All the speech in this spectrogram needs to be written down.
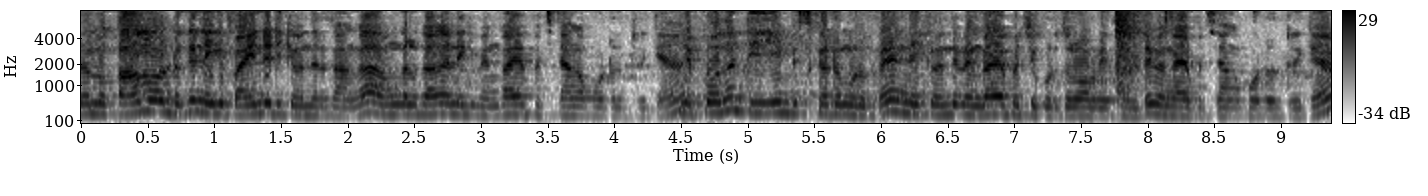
நம்ம காம்பவுண்டுக்கு இன்னைக்கு பெயிண்ட் அடிக்க வந்திருக்காங்க. அவங்களுக்காக இன்னைக்கு வெங்காய பச்சி தாங்க போட்டுக்கிட்டு இருக்கேன் எப்போதும் டீயும் பிஸ்கட்டும் கொடுப்பேன். இன்னைக்கு வந்து வெங்காய பச்சி கொடுத்துரும் அப்படின்னு சொல்லிட்டு வெங்காய பச்சி தாங்க போட்டுக்கிட்டு இருக்கேன்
